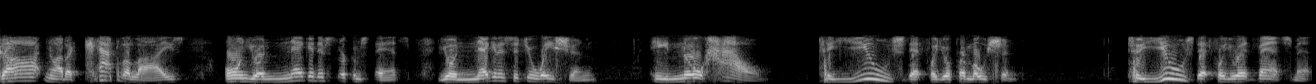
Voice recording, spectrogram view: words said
God know how to capitalize on your negative circumstance, your negative situation. He know how to use that for your promotion to use that for your advancement.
